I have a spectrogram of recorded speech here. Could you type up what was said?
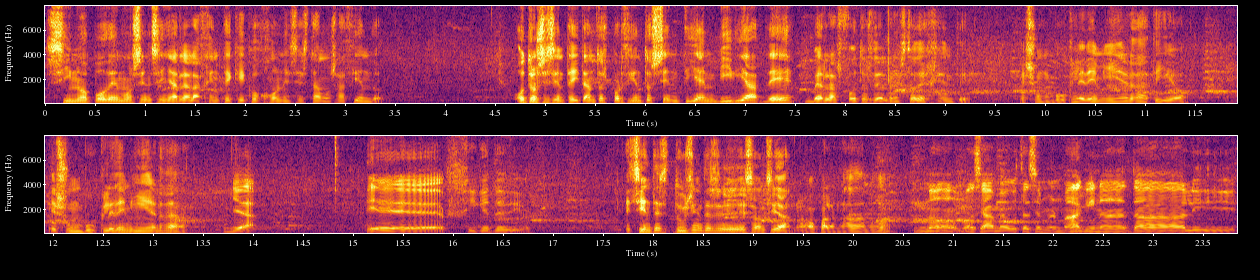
si no podemos enseñarle a la gente qué cojones estamos haciendo? Otro sesenta y tantos por ciento sentía envidia de ver las fotos del resto de gente. Es un bucle de mierda, tío. Es un bucle de mierda. Ya. Eh, ¿Y qué te digo? ¿Sientes, ¿Tú sientes esa ansiedad? No, para nada, ¿no? No, o sea, me gusta hacerme en máquina, tal, y,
